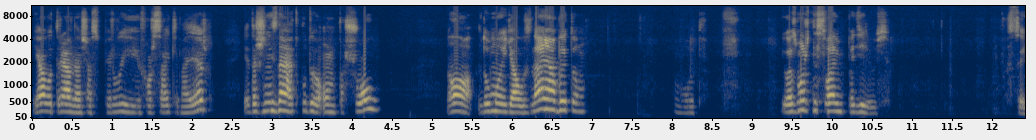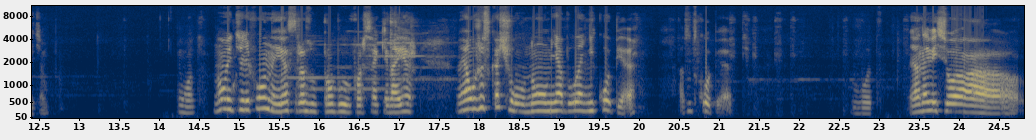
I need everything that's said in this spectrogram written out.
Я вот реально сейчас впервые Форсаки на Air. Я даже не знаю, откуда он пошел. Но, думаю, я узнаю об этом. Вот. И, возможно, с вами поделюсь. С этим. Вот. Ну и телефон, и я сразу пробую Форсаки на Air. Но я уже скачивал, но у меня была не копия. А тут копия. Вот. И она весила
